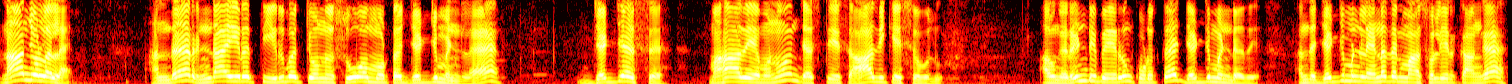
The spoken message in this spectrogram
நான் சொல்லலை. அந்த ரெண்டாயிரத்தி இருபத்தி ஒன்று சுவமோட்டோ ஜட்ஜ்மெண்ட்டில் ஜட்ஜஸ் மகாதேவனும் ஜஸ்டிஸ் ஆதிகேசவலு அவங்க ரெண்டு பேரும் கொடுத்த ஜட்ஜ்மெண்ட் அது. அந்த ஜட்ஜ்மெண்ட்டில் என்ன தெரியுமா சொல்லியிருக்காங்க?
